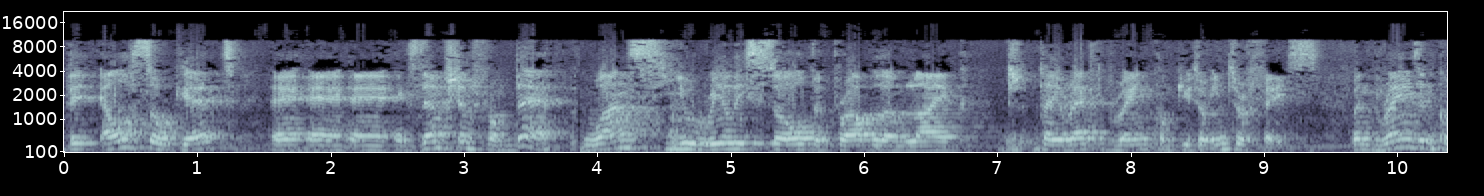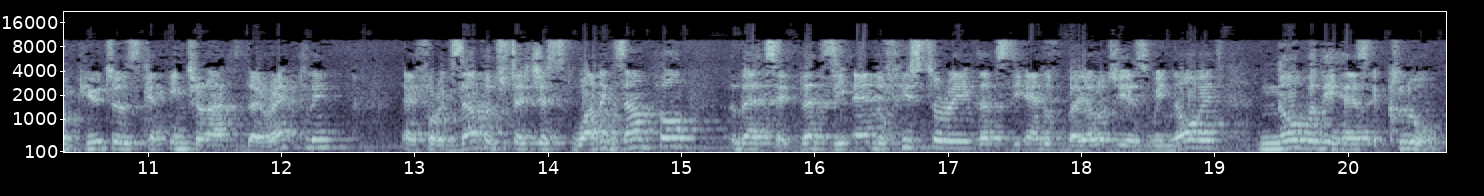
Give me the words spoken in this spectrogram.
they also get a, exemption from death once you really solve a problem like direct brain-computer interface when brains and computers can interact directly. Uh, for example, to take just one example, that's it. That's the end of history. That's the end of biology as we know it. Nobody has a clue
